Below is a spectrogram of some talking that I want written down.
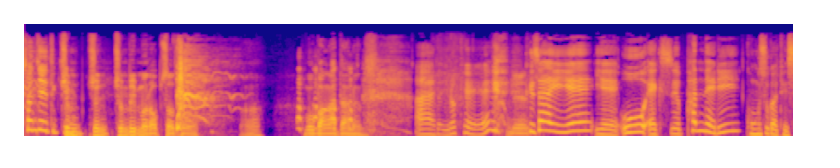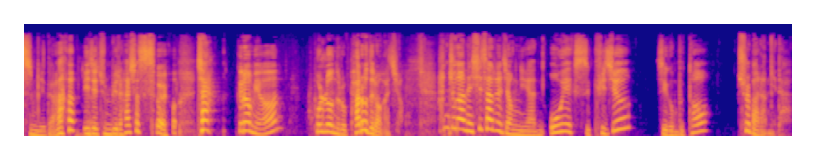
천재의 특징. 준, 준, 준비물 없어도 어? 무방하다는. 아 이렇게 네. 그 사이에 예 OX 판넬이 공수가 됐습니다. 이제 준비를 하셨어요. 자 그러면 본론으로 바로 들어가죠. 한 주간의 시사를 정리한 OX 퀴즈 지금부터 출발합니다.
